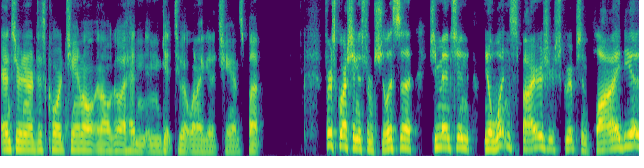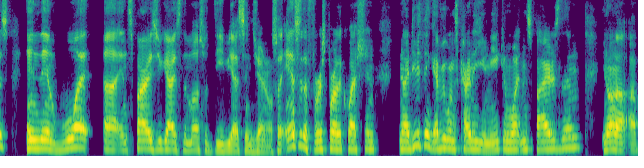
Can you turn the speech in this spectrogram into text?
enter in our discord channel and i'll go ahead and, and get to it when i get a chance. But First question is from Shalissa. She mentioned, you know, what inspires your scripts and plot ideas, and then what uh, inspires you guys the most with DBS in general? So, answer the first part of the question. You know, I do think everyone's kind of unique in what inspires them. You know, on a, a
